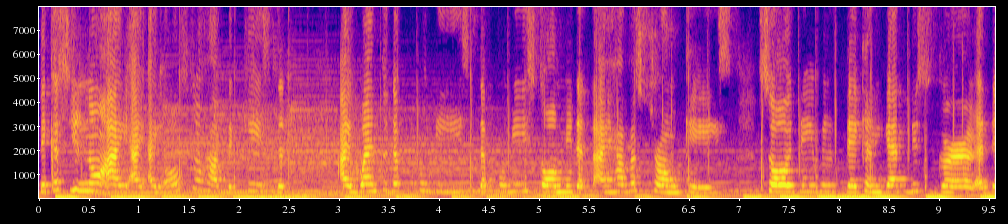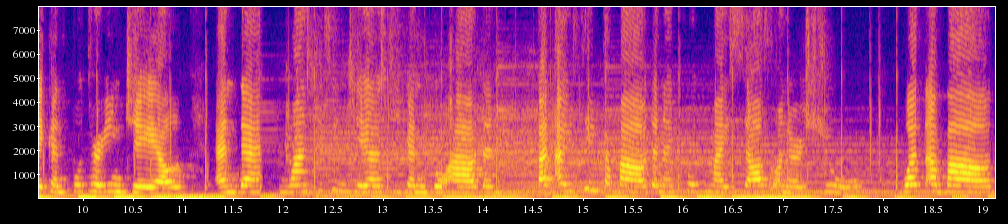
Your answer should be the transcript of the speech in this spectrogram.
Because you know, I, I, I also have the case that I went to the police. The police told me that I have a strong case so they will they can get this girl and they can put her in jail and then once she's in jail she can go out and but i think about and i put myself on her shoe what about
